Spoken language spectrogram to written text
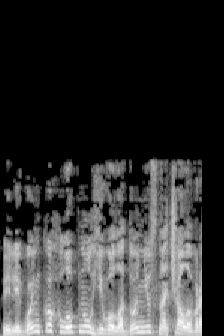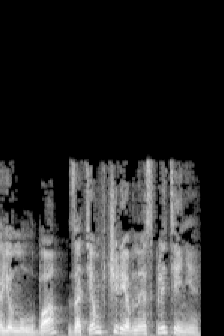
и легонько хлопнул его ладонью сначала в район лба, затем в чревное сплетение.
